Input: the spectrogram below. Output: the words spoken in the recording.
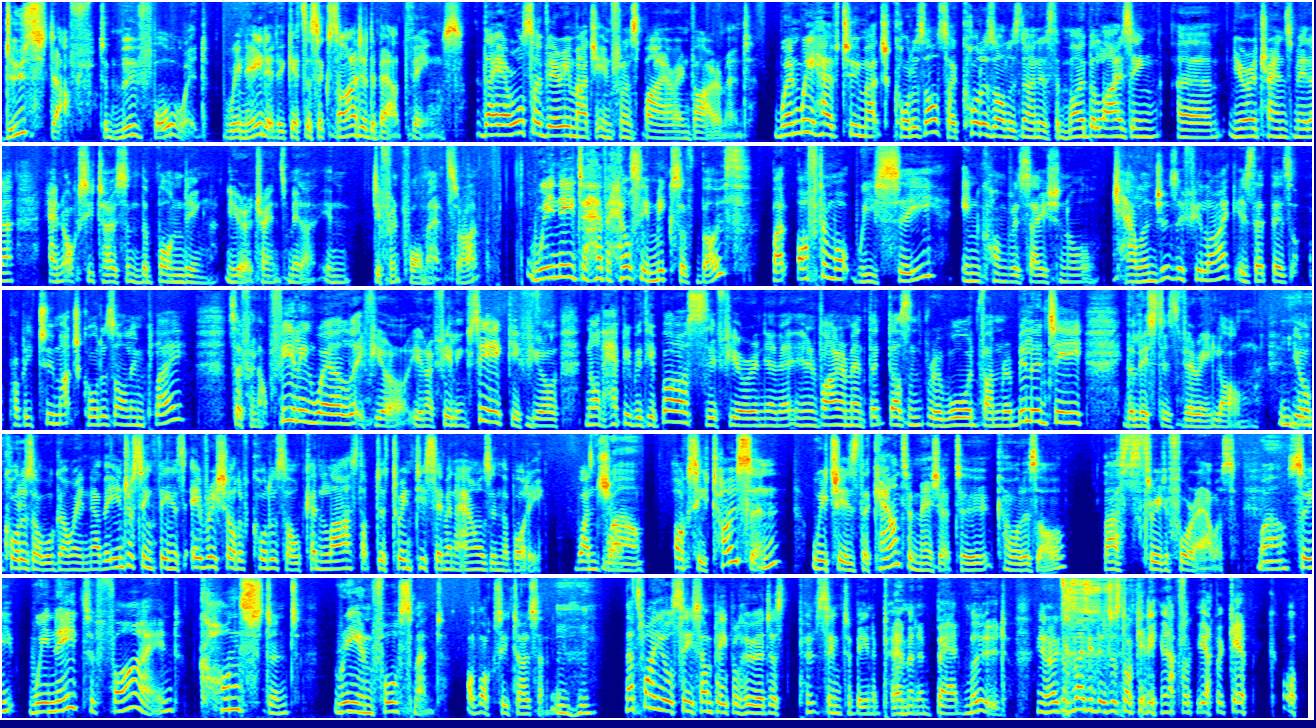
do stuff, to move forward. We need it. It gets us excited about things. They are also very much influenced by our environment. When we have too much cortisol, so cortisol is known as the mobilizing uh, neurotransmitter, and oxytocin, the bonding neurotransmitter in different formats, right? We need to have a healthy mix of both, but often what we see in conversational challenges, if you like, is that there's probably too much cortisol in play. So if you're not feeling well, if you're, you know, feeling sick, if mm. you're not happy with your boss, if you're in an, environment that doesn't reward vulnerability, the list is very long. Mm-hmm. Your cortisol will go in. Now the interesting thing is every shot of cortisol can last up to 27 hours in the body. One shot. Wow. Oxytocin, which is the countermeasure to cortisol, lasts three to four hours. Wow. So we need to find constant reinforcement of oxytocin. Mm-hmm. That's why you'll see some people who are just seem to be in a permanent bad mood, you know, because maybe they're just not getting enough of the other chemical.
